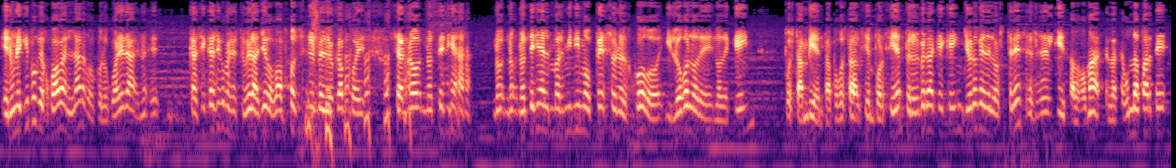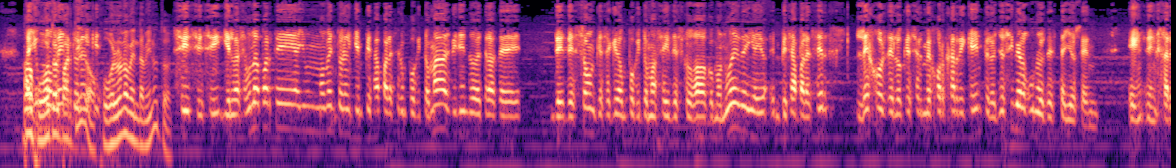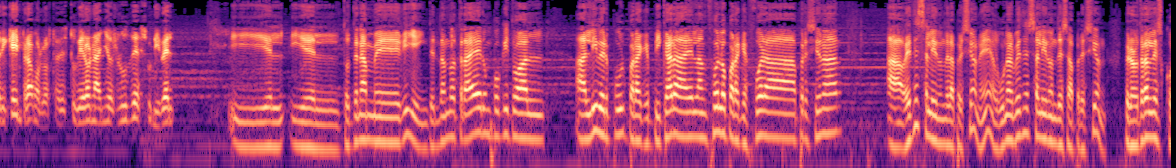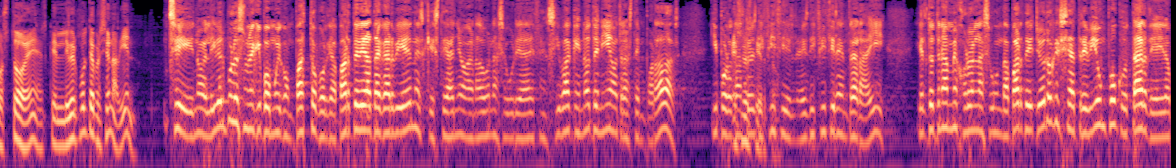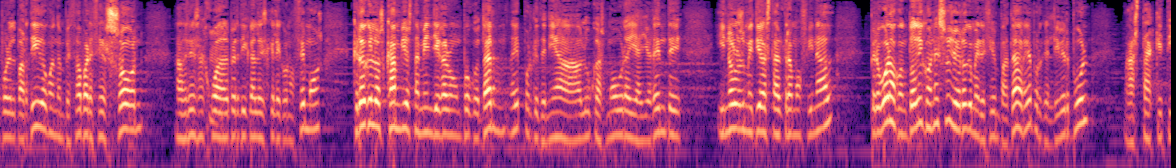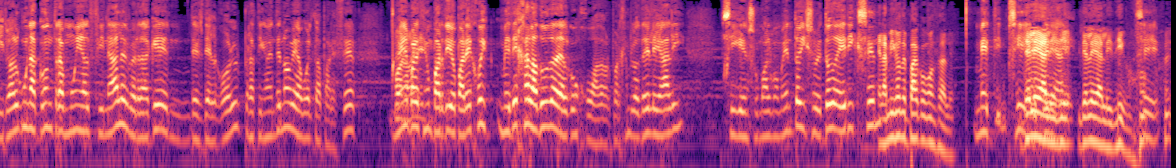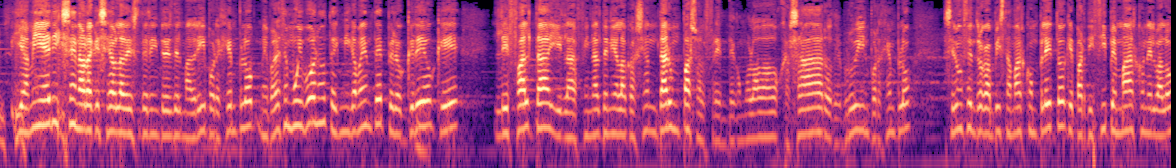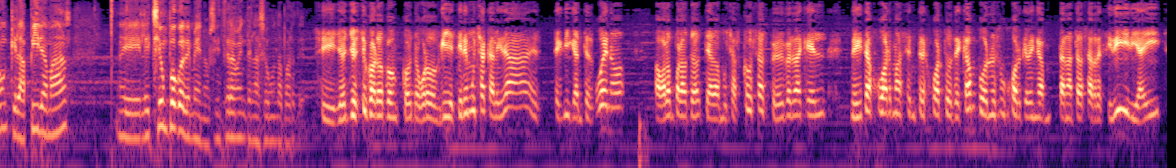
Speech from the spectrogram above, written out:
en un equipo que jugaba en largo, con lo cual era eh, casi casi como si estuviera yo, vamos, en el mediocampo ahí. O sea, no, no tenía no, no, no tenía el más mínimo peso en el juego. Y luego lo de lo de Kane, pues también, tampoco estaba al 100%, pero es verdad que Kane, yo creo que de los tres, ese es el que hizo algo más. En la segunda parte Bueno, hay un jugó todo el momento en partido, el que- jugó los 90 minutos. Sí, sí, sí. Y en la segunda parte hay un momento en el que empieza a aparecer un poquito más, viniendo detrás de, de, Son, que se queda un poquito más ahí descolgado como nueve, y empieza a aparecer lejos de lo que es el mejor Harry Kane, pero yo sí vi algunos destellos en, en, Harry Kane, pero vamos, los tres estuvieron años luz de su nivel. Y el, y el Tottenham Guille intentando atraer un poquito al, al Liverpool para que picara el anzuelo, para que fuera a presionar. A veces salieron de la presión, ¿eh? Algunas veces salieron de esa presión, pero a otras les costó, ¿eh? Es que el Liverpool te presiona bien. Sí, no, el Liverpool es un equipo muy compacto porque aparte de atacar bien es que este año ha ganado una seguridad defensiva que no tenía otras temporadas y por lo Eso tanto es difícil, es difícil entrar ahí. Y el Tottenham mejoró en la segunda parte. Yo creo que se atrevió un poco tarde a ir a por el partido cuando empezó a aparecer Son, a hacer esas jugadas verticales que le conocemos. Creo que los cambios también llegaron un poco tarde porque tenía a Lucas Moura y a Llorente y no los metió hasta el tramo final. Pero bueno, con todo y con eso yo creo que mereció empatar, ¿eh? porque el Liverpool, hasta que tiró alguna contra muy al final, es verdad que desde el gol prácticamente no había vuelto a aparecer. A mí Bueno, me parece eh, un partido parejo y me deja la duda de algún jugador. Por ejemplo, Dele Ali sigue en su mal momento y sobre todo Eriksen. El amigo de Paco González. meti- sí, Dele Alli, Dele Dele Alli, digo. Sí. Y a mí Eriksen, ahora que se habla de- del interés del Madrid, por ejemplo, me parece muy bueno técnicamente, pero creo que le falta, y la final tenía la ocasión, dar un paso al frente, como lo ha dado Hazard o De Bruyne, por ejemplo, ser un centrocampista más completo, que participe más con el balón, que la pida más. Eh, le eché un poco de menos, sinceramente, en la segunda parte. Sí, yo, yo estoy de acuerdo con, con- acuerdo con Guille. Tiene mucha calidad, es, técnicamente es bueno, a balón parado te, ha dado muchas cosas, pero es verdad que él necesita jugar más en tres cuartos de campo, no es un jugador que venga tan atrás a recibir y ahí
